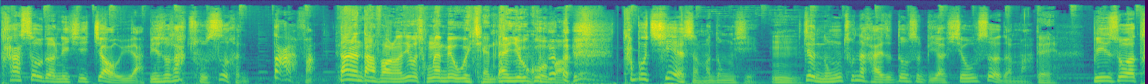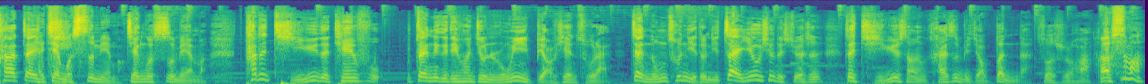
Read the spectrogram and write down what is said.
他受到那些教育啊，比如说他处事很大方，当然大方了，因为从来没有为钱担忧过嘛。他不怯什么东西。嗯，就农村的孩子都是比较羞涩的嘛，对，比如说他在见过世面嘛。见过世面嘛，他的体育的天赋在那个地方就容易表现出来。在农村里头，你再优秀的学生，在体育上还是比较笨的。说实话，啊，是吗？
